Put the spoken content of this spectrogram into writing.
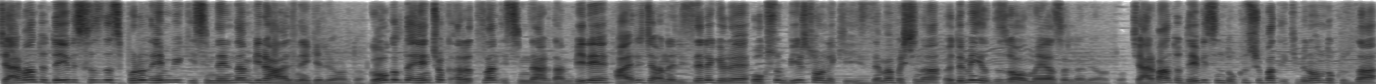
Gervonta Davis hızla sporun en büyük isimlerinden biri haline geliyordu. Google'da en çok aratılan isimlerden biri ayrıca analizlere göre boksun bir sonraki izleme başına ödeme yıldızı olmaya hazırlanıyordu. Gervonta Davis'in 9 Şubat 2019'da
